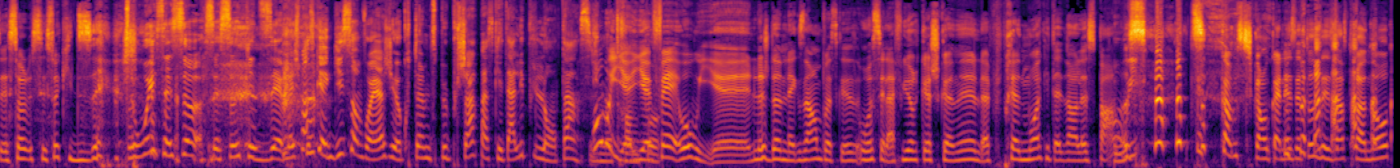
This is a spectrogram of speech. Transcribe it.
c'est ça, c'est ça qu'il disait. Oui, c'est ça, c'est ça qu'il disait. Mais je pense que Guy, son voyage, il a coûté un petit peu plus cher parce qu'il est allé plus longtemps, si je me oui, il a, il fait. Oh oui, euh, là, je donne l'exemple parce que ouais, c'est la figure que je connais la plus près de moi qui était dans l'espace. Oui. Comme si on connaissait tous des astronautes.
